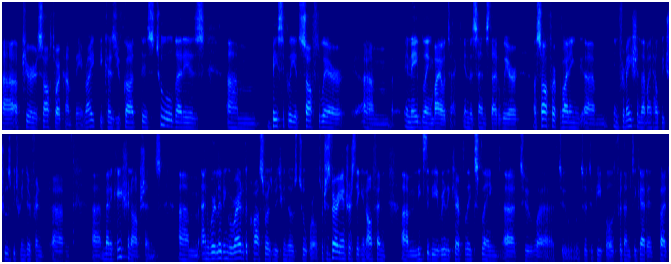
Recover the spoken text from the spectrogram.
uh, a pure software company, right? Because you've got this tool that is um, basically it's software um, enabling biotech in the sense that we're a software providing um, information that might help you choose between different um, uh, medication options. Um, and we're living right at the crossroads between those two worlds, which is very interesting and often um, needs to be really carefully explained uh, to, uh, to, to, to people for them to get it. But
